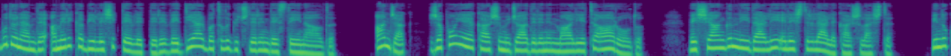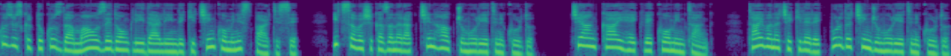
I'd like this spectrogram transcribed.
Bu dönemde Amerika Birleşik Devletleri ve diğer batılı güçlerin desteğini aldı. Ancak, Japonya'ya karşı mücadelenin maliyeti ağır oldu ve Chiang'ın liderliği eleştirilerle karşılaştı. 1949'da Mao Zedong liderliğindeki Çin Komünist Partisi, iç savaşı kazanarak Çin Halk Cumhuriyeti'ni kurdu. Chiang Kai-shek ve Kuomintang, Tayvan'a çekilerek burada Çin Cumhuriyeti'ni kurdu.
